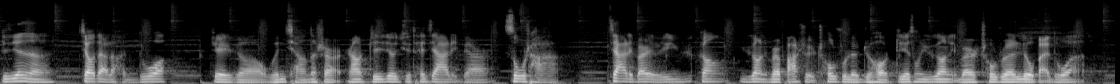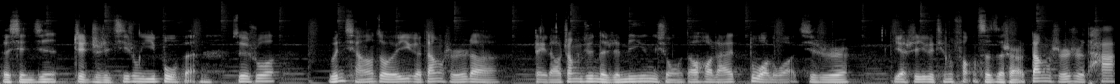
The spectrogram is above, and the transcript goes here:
直接呢交代了很多这个文强的事儿，然后直接就去他家里边搜查，家里边有一鱼缸，鱼缸里边把水抽出来之后，直接从鱼缸里边抽出来六百多万的现金，这只是其中一部分，所以说文强作为一个当时的。逮到张军的人民英雄，到后来堕落，其实也是一个挺讽刺的事儿。当时是他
